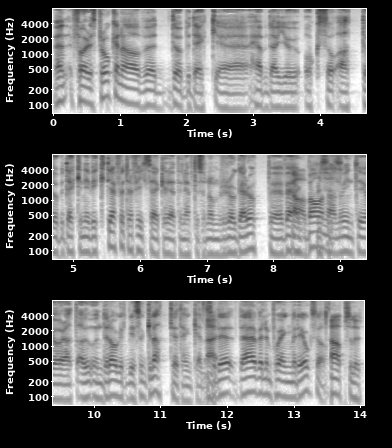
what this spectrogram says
Men förespråkarna av eh, dubbdäck eh, hävdar ju också att dubbdäcken är viktiga för trafiksäkerheten eftersom de ruggar upp eh, vägbanan ja, och inte gör att underlaget blir så glatt helt enkelt. Nej. Så det, det, är väl en poäng med det också? Ja, absolut.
